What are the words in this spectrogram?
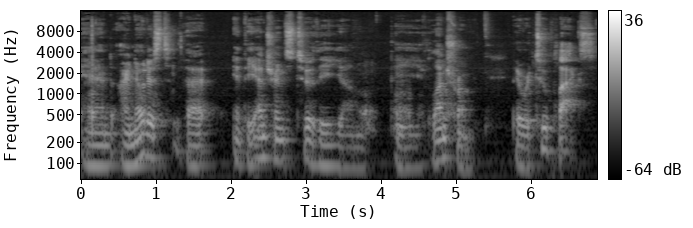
and I noticed that at the entrance to the um, the lunchroom, there were two plaques.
